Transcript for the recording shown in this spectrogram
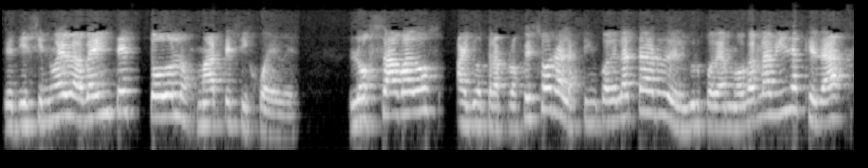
de 19 a 20 todos los martes y jueves. Los sábados hay otra profesora a las 5 de la tarde del grupo de Amover la Vida que da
